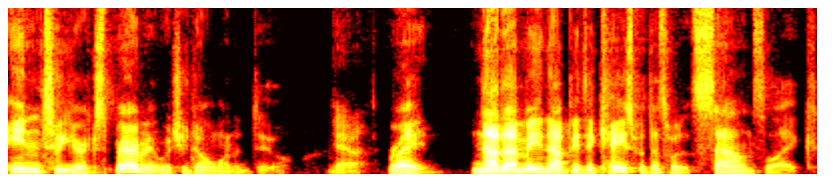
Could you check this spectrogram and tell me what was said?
into your experiment, which you don't want to do. Yeah. Right. Now that may not be the case, but that's what it sounds like.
